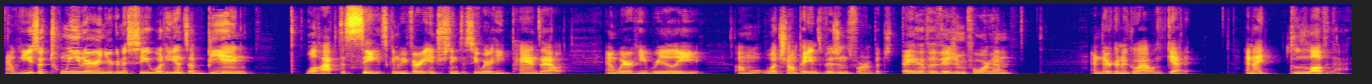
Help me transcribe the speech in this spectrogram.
Now, he's a tweener, and you're going to see what he ends up being. We'll have to see. It's going to be very interesting to see where he pans out and where he really, um, what Sean Payton's vision's for him. But they have a vision for him, and they're going to go out and get it. And I love that.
